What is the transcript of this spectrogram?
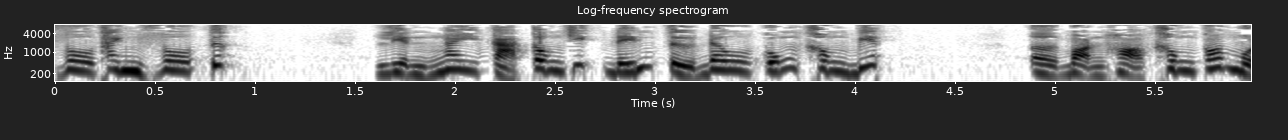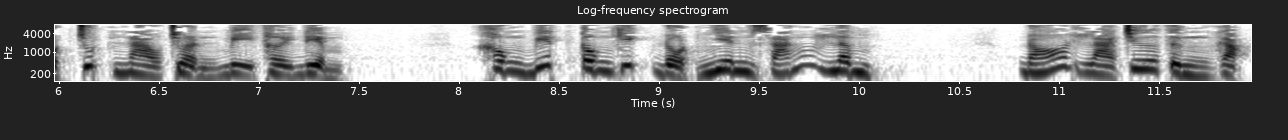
vô thanh vô tức, liền ngay cả công kích đến từ đâu cũng không biết, ở bọn họ không có một chút nào chuẩn bị thời điểm, không biết công kích đột nhiên giáng lâm, đó là chưa từng gặp,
